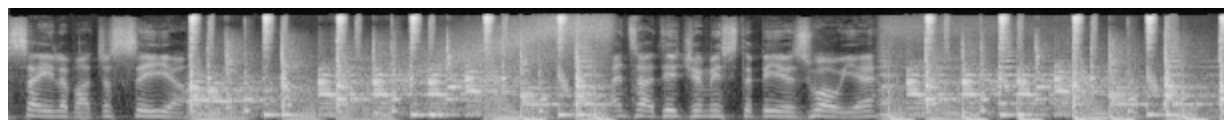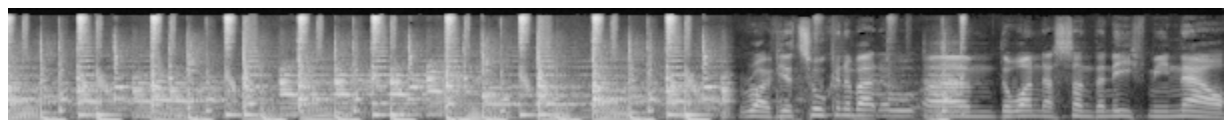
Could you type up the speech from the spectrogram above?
Salem, but just see ya. And I did you Mr. B as well, yeah? Right, if you're talking about the, um, the one that's underneath me now,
